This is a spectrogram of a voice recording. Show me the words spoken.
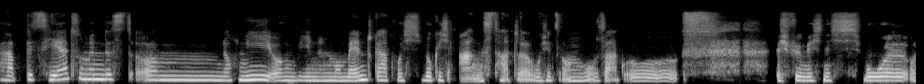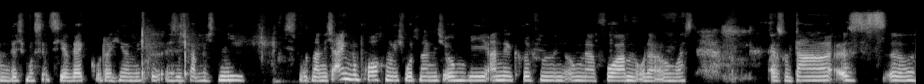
habe bisher zumindest ähm, noch nie irgendwie einen Moment gehabt, wo ich wirklich Angst hatte, wo ich jetzt irgendwo sage, oh, ich fühle mich nicht wohl und ich muss jetzt hier weg oder hier mich, also ich habe mich nie, ich wurde noch nicht eingebrochen, ich wurde noch nicht irgendwie angegriffen in irgendeiner Form oder irgendwas. Also da ist äh,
